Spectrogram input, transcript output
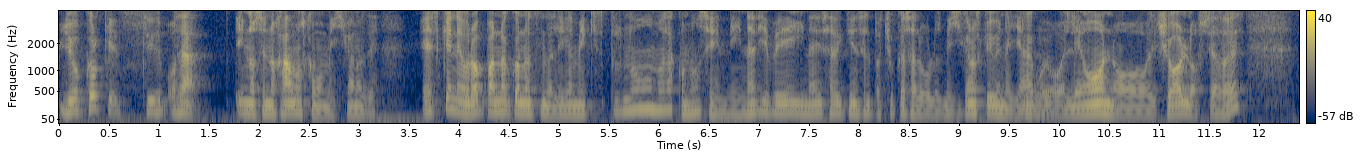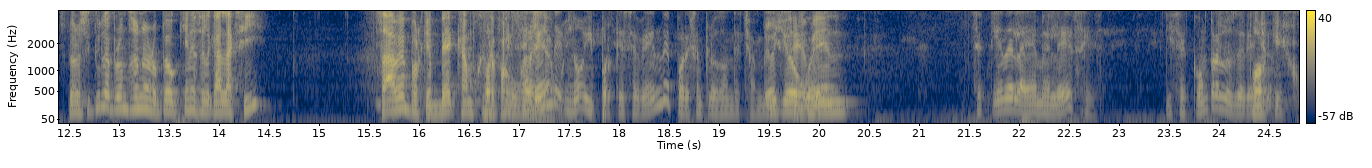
yo creo que sí, o sea, y nos enojamos como mexicanos de, es que en Europa no conocen la Liga MX. Pues no, no la conocen, y nadie ve y nadie sabe quién es el Pachuca, salvo los mexicanos que viven allá, güey, o el León, o el Cholos, ya sabes. Pero si tú le preguntas a un europeo quién es el Galaxy, Saben porque Beckham se fue a Porque se jugar allá, güey. no, y porque se vende, por ejemplo, donde chambeo Y yo, se güey, ven se tiene la MLS y se compran los derechos. porque ju-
